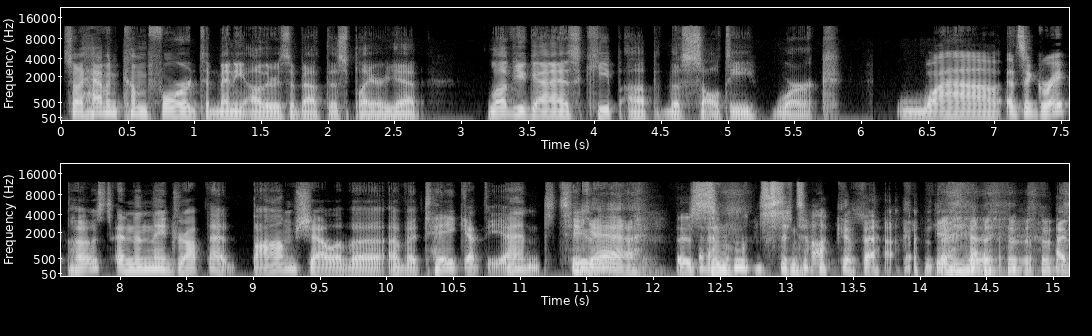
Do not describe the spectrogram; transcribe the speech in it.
so I haven't come forward to many others about this player yet. Love you guys. Keep up the salty work. Wow, it's a great post. And then they drop that bombshell of a of a take at the end too. Yeah. there's so much to talk about. Yeah. I,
